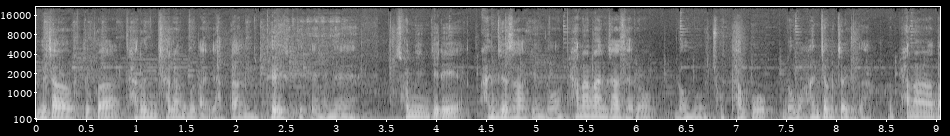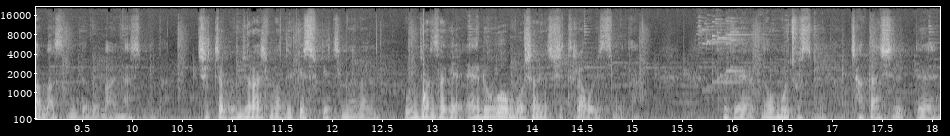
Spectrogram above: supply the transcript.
의자가 다른 차량보다 약간 눕혀 있기 때문에 손님들이 앉아서 하기 너무 편안한 자세로 너무 좋다고 너무 안정적이다 편안하다는 말씀들을 많이 하십니다 직접 운전하시면 느낄 수 있겠지만은 운전석에 에르고 모션 시트라고 있습니다 그게 너무 좋습니다 잠깐 쉴 때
